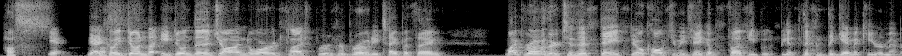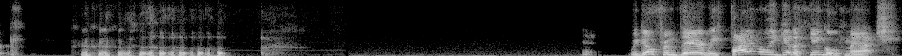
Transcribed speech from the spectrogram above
Huss. Yeah, yeah. So he's doing the he's doing the John Nord slash Bruiser Brody type of thing. My brother to this day still calls Jimmy Jacob Funky Boot because this is the gimmick he remembers. We go from there. We finally get a singles match,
